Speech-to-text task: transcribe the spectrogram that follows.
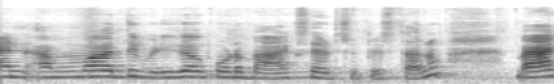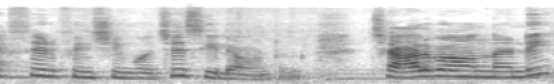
and అమ్మవారిది విడిగా కూడా బ్యాక్ సైడ్ చూపిస్తాను. బ్యాక్ సైడ్ ఫినిషింగ్ వచ్చేసి ఇలా ఉంటుంది. చాలా బాగుందండి.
